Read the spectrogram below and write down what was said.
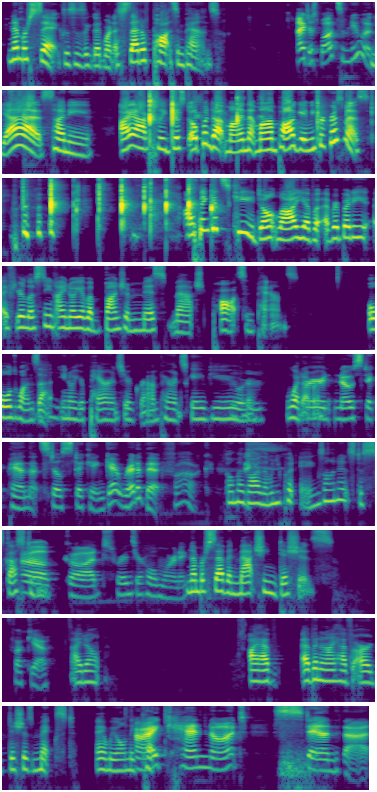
Number six. This is a good one. A set of pots and pans. I just bought some new ones. Yes, honey. I actually just opened up mine that mom and pa gave me for Christmas. I think it's key. Don't lie. You have a, everybody. If you're listening, I know you have a bunch of mismatched pots and pans, old ones that Mhm. you know your parents, your grandparents gave you, or Mhm. whatever. Or no stick pan that's still sticking. Get rid of it. Fuck. Oh my god! Then when you put eggs on it, it's disgusting. Oh god, ruins your whole morning. Number seven, matching dishes. Fuck yeah. I don't. I have Evan and I have our dishes mixed, and we only kept. I cannot stand that.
